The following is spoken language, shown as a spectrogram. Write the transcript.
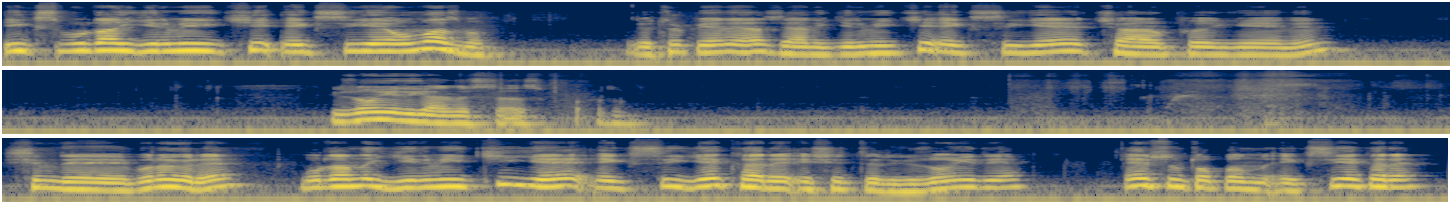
X buradan 22 eksi y olmaz mı? Götürüp y'ne yaz. Yani 22 eksi y çarpı y'nin 117 gelmesi lazım. Pardon. Şimdi buna göre buradan da 22y eksi y kare eşittir 117'ye. Hepsinin toplamında eksi y kare.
